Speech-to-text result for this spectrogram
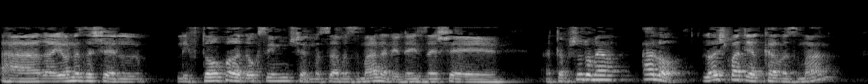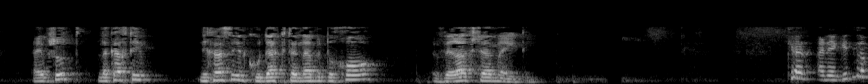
הרעיון הזה של לפתור פרדוקסים של מסע בזמן על ידי זה שאתה פשוט אומר, אה לא, לא השפעתי על קו הזמן, אני פשוט לקחתי, נכנסתי לנקודה קטנה בתוכו, ורק שם הייתי. כן, אני אגיד גם,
